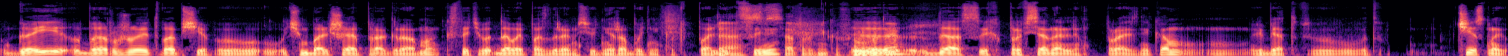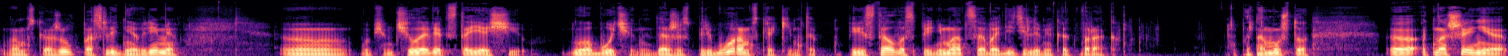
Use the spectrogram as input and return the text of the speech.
ГАИ вооружает вообще э, очень большая программа. Кстати, вот давай поздравим сегодня работников полиции. Да, сотрудников МВД. Э, да, с их профессиональным праздником. Ребят, вот, честно вам скажу, в последнее время, э, в общем, человек, стоящий у обочины, даже с прибором с каким-то, перестал восприниматься водителями как враг. Потому что Э, отношение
